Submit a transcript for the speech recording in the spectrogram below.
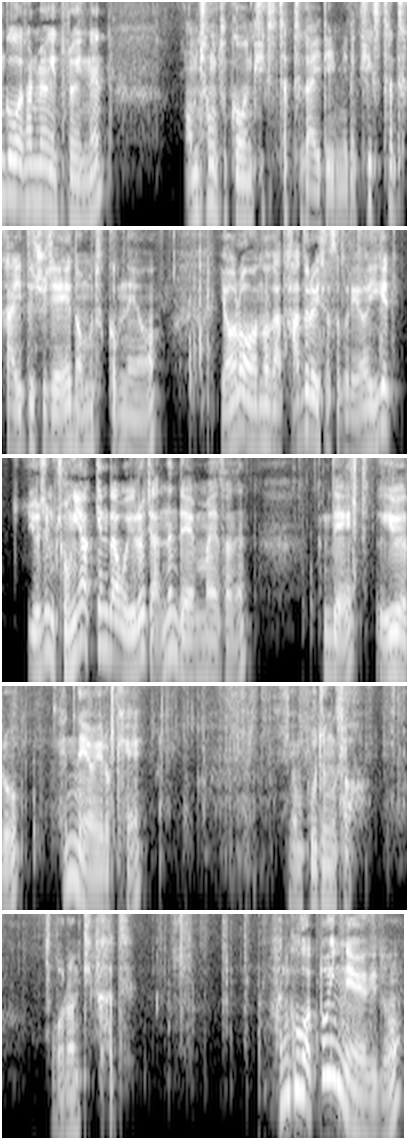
한국어 설명이 들어있는 엄청 두꺼운 퀵스타트 가이드입니다. 퀵스타트 가이드 주제에 너무 두껍네요. 여러 언어가 다 들어있어서 그래요. 이게 요즘 종이 아낀다고 이러지 않는데 웬만해서는. 근데 의외로 했네요 이렇게. 이건 보증서, 워런티 카드. 한국어 또 있네요 여기도.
